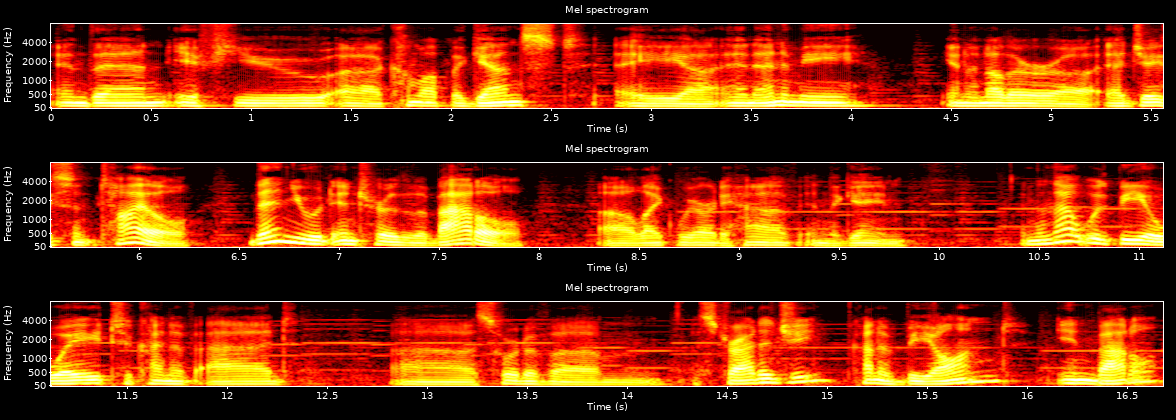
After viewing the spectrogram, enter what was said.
And then if you uh, come up against a uh, an enemy in another uh, adjacent tile, then you would enter the battle uh, like we already have in the game. And then that would be a way to kind of add uh, sort of um, a strategy, kind of beyond in battle,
